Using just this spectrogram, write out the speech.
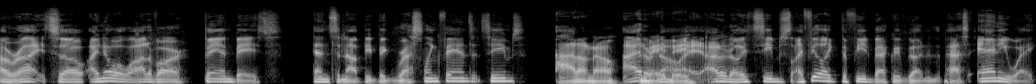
All right. So I know a lot of our fan base tends to not be big wrestling fans, it seems. I don't know. I don't Maybe. know. I, I don't know. It seems, I feel like the feedback we've gotten in the past. Anyway,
